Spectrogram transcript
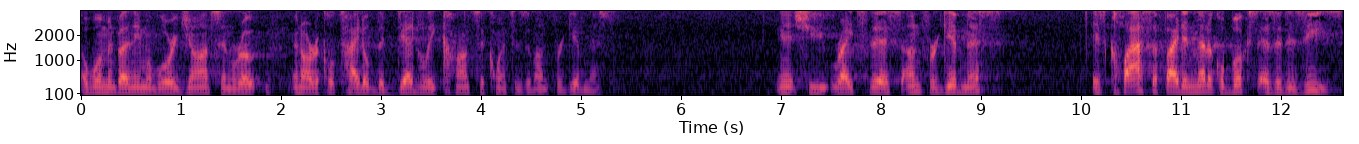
a woman by the name of Lori Johnson wrote an article titled The Deadly Consequences of Unforgiveness. In it, she writes this Unforgiveness is classified in medical books as a disease.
